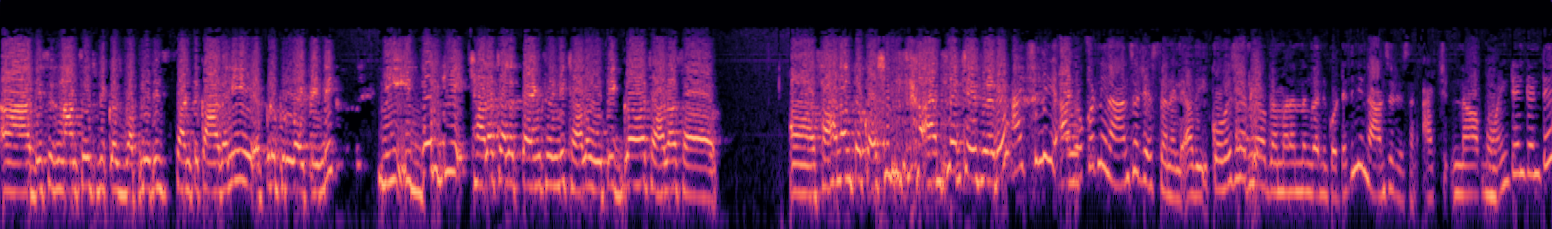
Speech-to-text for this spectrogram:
Uh, this is nonsense because publicity stunt కాదని ఎప్పుడు ప్రూవ్ అయిపోయింది. మీ ఇద్దరికి చాలా చాలా థ్యాంక్స్ అండి. చాలా ఓపిక్గా చాలా సహనంతో క్వశ్చన్ ఆన్సర్ చేశారు. యాక్చువల్లీ అది ఒకటి నేను ఆన్సర్ చేస్తానండి. అది కోవజర్ల బ్రహ్మానందం గారిని కొట్టేది నేను ఆన్సర్ చేస్తాను. నా పాయింట్ ఏంటంటే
